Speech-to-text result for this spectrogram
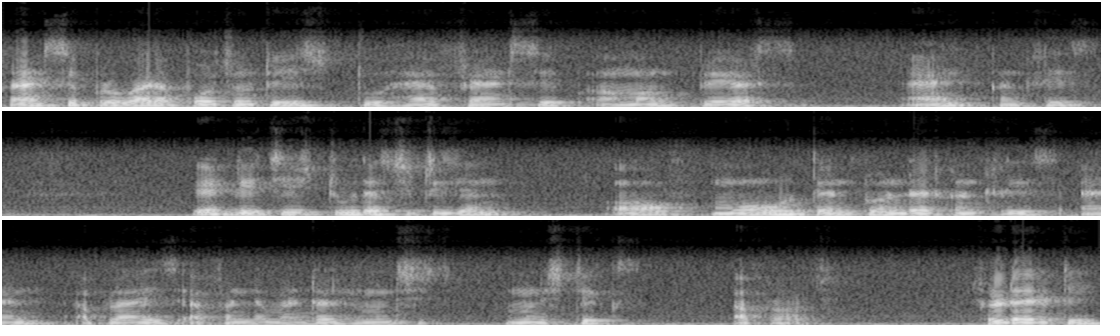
Friendship provide opportunities to have friendship among players and countries. It reaches to the citizen of more than 200 countries and applies a fundamental humanistic approach. Solidarity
